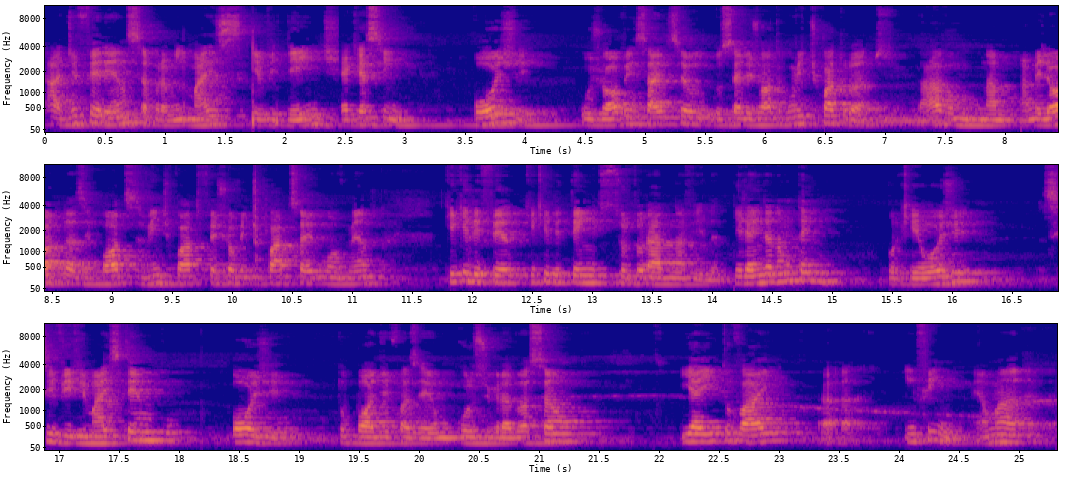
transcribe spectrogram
a diferença para mim mais evidente é que assim, hoje o jovem sai do, seu, do CLJ com 24 anos, tá? Vamos, na, na melhor das hipóteses, 24 fechou 24, saiu do movimento. O que, que ele fez? O que, que ele tem estruturado na vida? Ele ainda não tem, porque hoje se vive mais tempo. Hoje tu pode fazer um curso de graduação e aí tu vai, uh, enfim, é uma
